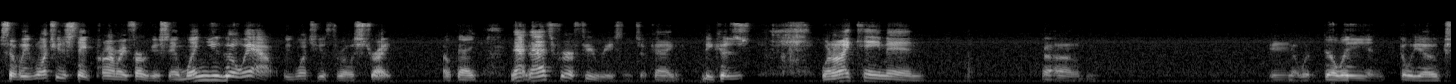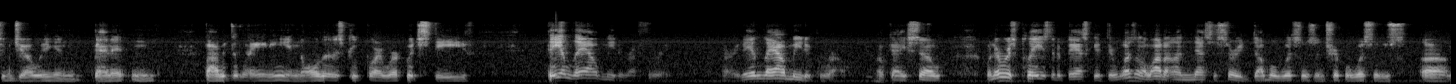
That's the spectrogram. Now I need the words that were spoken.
So we want you to stay primary focused, and when you go out, we want you to throw a strike. Okay, now that's for a few reasons. Okay, because when I came in, um, you know, with Billy and Billy Oakes and Joey and Bennett and Bobby Delaney and all those people I work with, Steve, they allowed me to referee. All right, they allowed me to grow. Okay, so when there was plays to the basket, there wasn't a lot of unnecessary double whistles and triple whistles um,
